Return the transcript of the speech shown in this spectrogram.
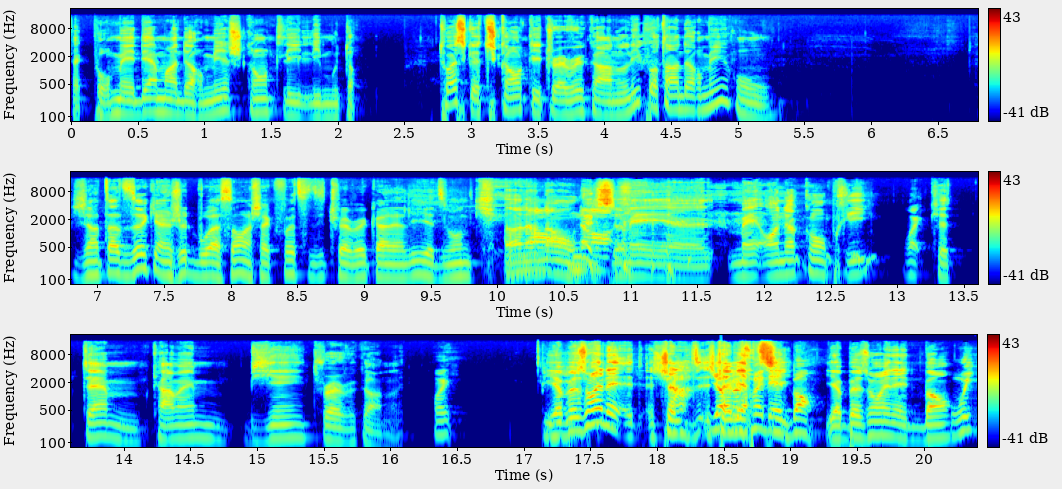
Fait que pour m'aider à m'endormir, je compte les, les moutons. Toi, est-ce que tu comptes les Trevor Connolly pour t'endormir ou... J'ai entendu dire qu'il y a un jeu de boisson. À chaque fois, tu dis Trevor Connolly, il y a du monde qui... Ah non, Non, non, non. mais, mais, euh, mais on a compris Ouais. que t'aimes quand même bien Trevor Connolly. Oui. Il a besoin d'être... Ah, il je a besoin d'être bon. Il a besoin d'être bon. Oui,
